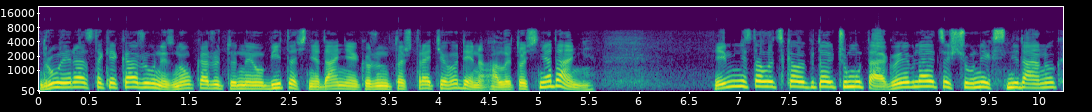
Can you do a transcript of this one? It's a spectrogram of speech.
Другий раз таке кажу, вони знов кажуть, то не обід, а снідання. Я кажу, ну то ж третя година, але то снідання. І мені стало цікаво, питаю, чому так? Виявляється, що в них сніданок.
